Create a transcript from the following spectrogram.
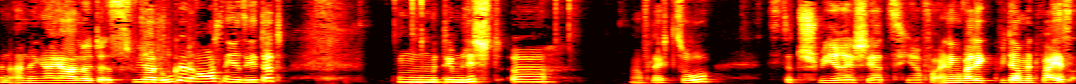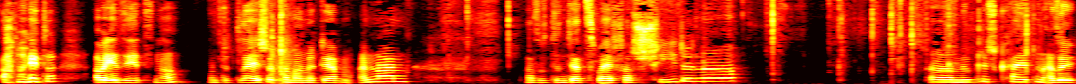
ein Anhänger. Ja, Leute, ist wieder dunkel draußen. Ihr seht es. Mm, mit dem Licht, äh, na, vielleicht so, ist das schwierig jetzt hier. Vor allen Dingen, weil ich wieder mit Weiß arbeite. Aber ihr seht's, ne? Und das gleiche kann man mit dem anderen. Also sind ja zwei verschiedene äh, Möglichkeiten. Also wie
